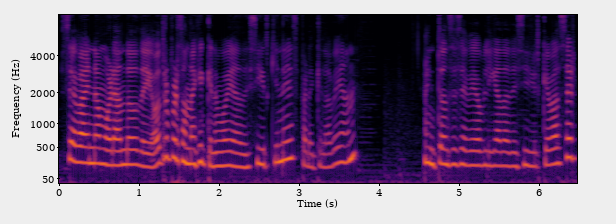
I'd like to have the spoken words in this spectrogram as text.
se va enamorando de otro personaje que no voy a decir quién es para que la vean. Entonces se ve obligada a decidir qué va a hacer.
